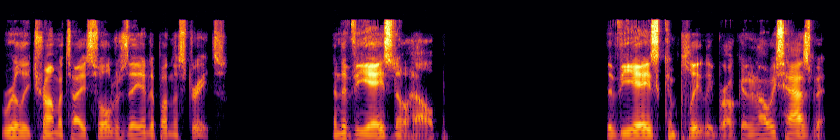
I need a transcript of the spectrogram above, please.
really traumatized soldiers, they end up on the streets, and the VA's no help the VA is completely broken and always has been.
